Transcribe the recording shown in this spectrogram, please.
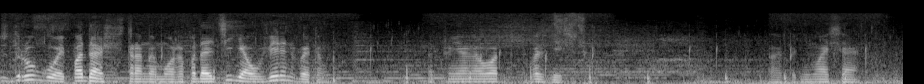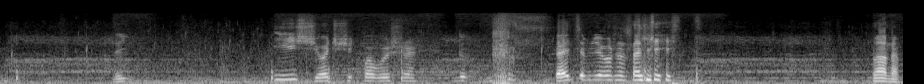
С другой, подальше стороны можно подойти, я уверен в этом. Примерно вот, вот здесь. Давай, поднимайся. Да и... еще чуть-чуть повыше. Да- Дайте мне уже залезть. Ладно.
